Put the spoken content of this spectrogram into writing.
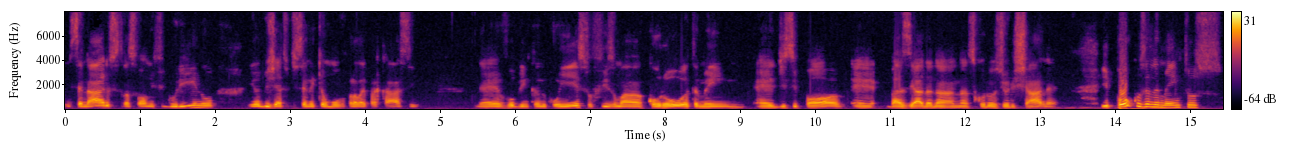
em cenário, se transforma em figurino, em objeto de cena que eu movo para lá e para cá, assim, né? Vou brincando com isso, fiz uma coroa também é, de cipó, é, baseada na, nas coroas de orixá, né? E poucos elementos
